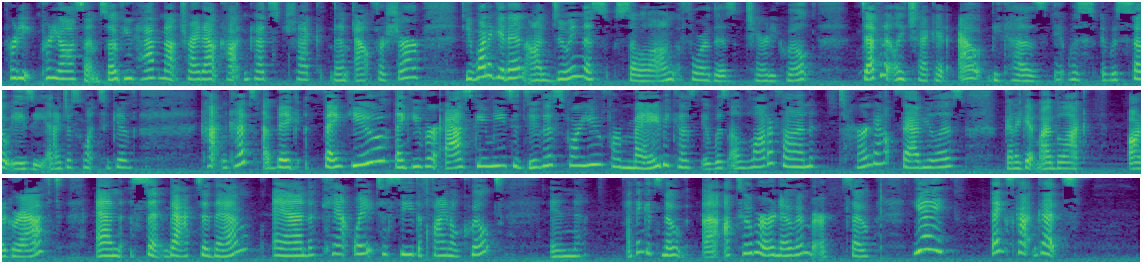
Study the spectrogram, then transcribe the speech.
Pretty, pretty awesome. So if you have not tried out Cotton Cuts, check them out for sure. If you want to get in on doing this sew along for this charity quilt, definitely check it out because it was, it was so easy. And I just want to give Cotton Cuts, a big thank you. Thank you for asking me to do this for you for May because it was a lot of fun, turned out fabulous. I'm gonna get my black autographed and sent back to them and can't wait to see the final quilt in, I think it's no, uh, October or November. So yay, thanks Cotton Cuts.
